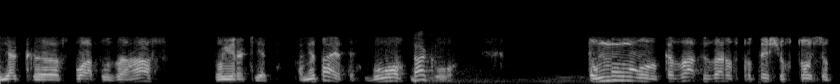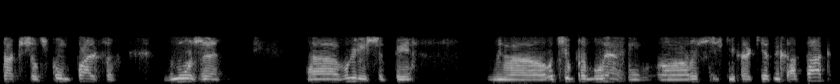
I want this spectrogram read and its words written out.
як е, сплату за газ свої ракети. Пам'ятаєте? Було Так. було. Тому казати зараз про те, що хтось отак щелчком пальців зможе е, вирішити е, оцю проблему е, російських ракетних атак.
